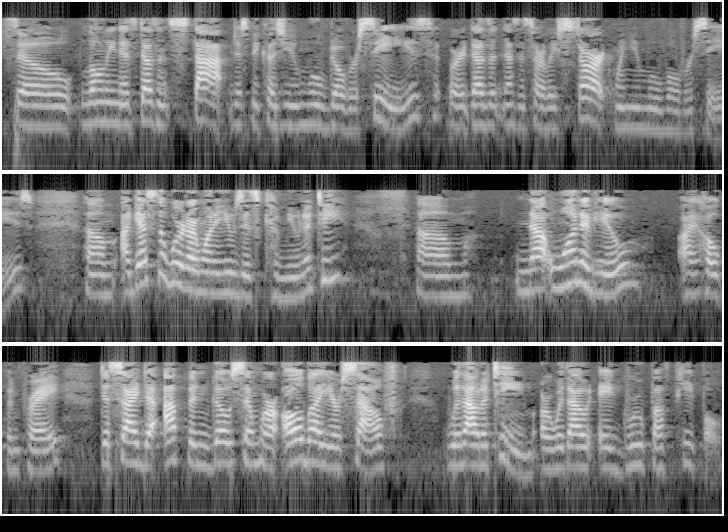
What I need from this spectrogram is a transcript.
So loneliness doesn't stop just because you moved overseas, or it doesn't necessarily start when you move overseas. Um, I guess the word I want to use is community. Um, not one of you, I hope and pray, decide to up and go somewhere all by yourself without a team or without a group of people.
